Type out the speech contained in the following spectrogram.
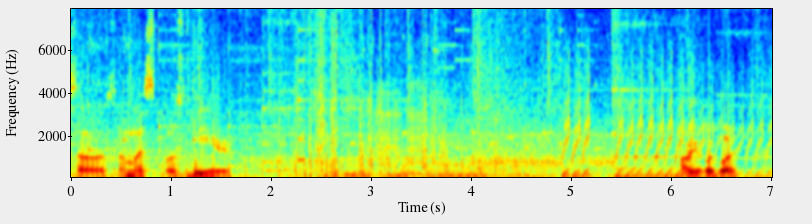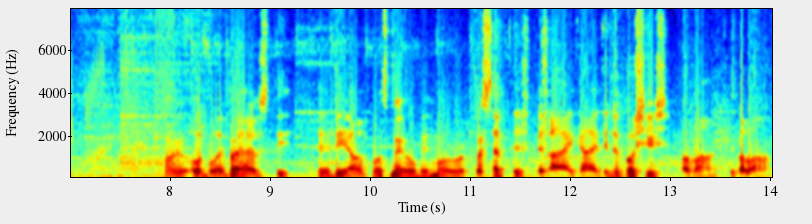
So someone's supposed to be here. Hurry, old boy. Hurry, old boy. Perhaps the, the, the outpost mayor will be more receptive if I guide the negotiation along to Balong.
